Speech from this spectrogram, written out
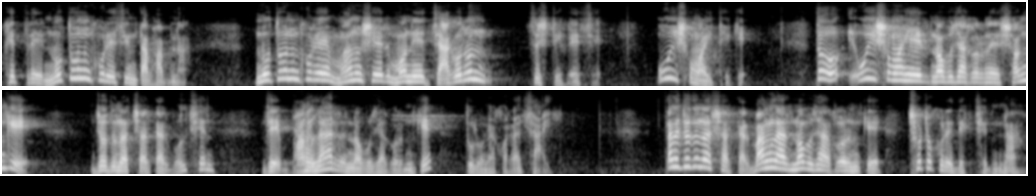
ক্ষেত্রে নতুন করে চিন্তা ভাবনা নতুন করে মানুষের মনে জাগরণ সৃষ্টি হয়েছে ওই সময় থেকে। তো ওই সময়ের নবজাগরণের সঙ্গে যদুনাথ সরকার বলছেন যে বাংলার নবজাগরণকে তুলনা করা যায়। তাহলে যদুনাথ সরকার বাংলার নবজাগরণকে ছোট করে দেখছেন না,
